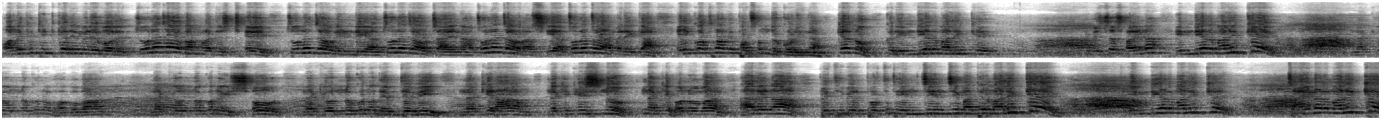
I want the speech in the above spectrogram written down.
অনেকে টিটকারি মেরে বলে, চলে যাও বাংলাদেশ ছেড়ে, চলে যাও ইন্ডিয়া, চলে যাও চায়না, চলে যাও রাশিয়া, চলে যাও আমেরিকা। এই কথা আমি পছন্দ করি না। কেন? কারণ ইন্ডিয়ার মালিককে। বিশ্বাস হয় না? ইন্ডিয়ার মালিককে? নাকি অন্য কোনো ভগবান? নাকি অন্য কোন ঈশ্বর, নাকি অন্য কোনো দেবদেবী, নাকি রাম, নাকি কৃষ্ণ, নাকি হনুমান? আরে না, পৃথিবীর প্রতিটি ইঞ্চি ইঞ্চি মাটির মালিককে? ইন্ডিয়ার মালিককে? চায়নার মালিককে?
